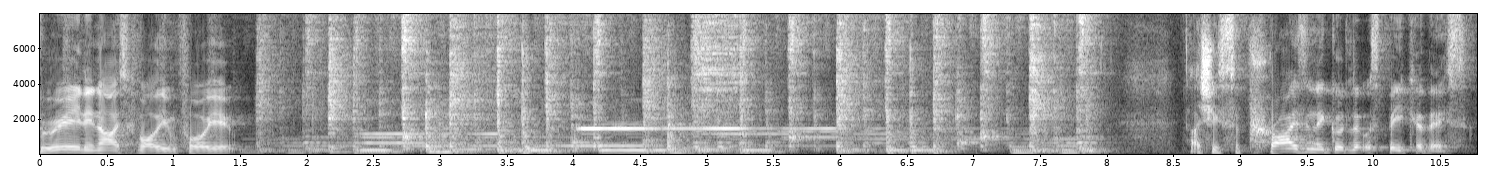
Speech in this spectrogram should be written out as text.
really nice volume for you Actually surprisingly good little speaker this.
